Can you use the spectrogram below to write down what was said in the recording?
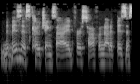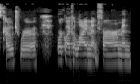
the business coaching side, first off, I'm not a business coach. We're a work life alignment firm, and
